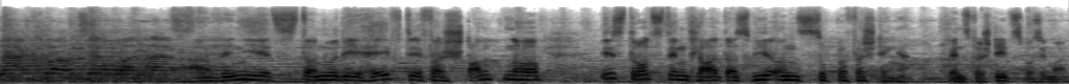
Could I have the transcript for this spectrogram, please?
Ja, wenn ich jetzt da nur die Hälfte verstanden habe, ist trotzdem klar, dass wir uns super verstehen. Wenn ihr versteht, was ich meine.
